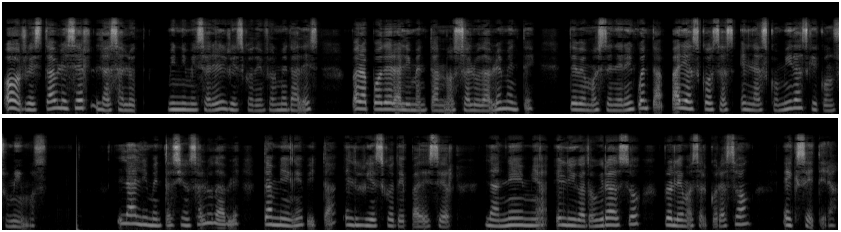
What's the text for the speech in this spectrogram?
o restablecer la salud, minimizar el riesgo de enfermedades. Para poder alimentarnos saludablemente, debemos tener en cuenta varias cosas en las comidas que consumimos. La alimentación saludable también evita el riesgo de padecer la anemia, el hígado graso, problemas al corazón, etc.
